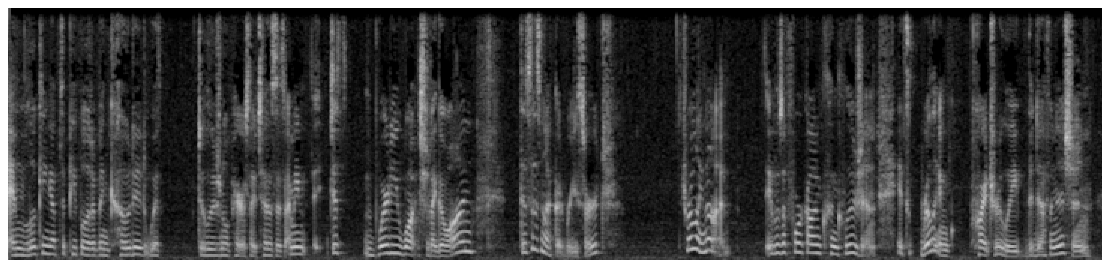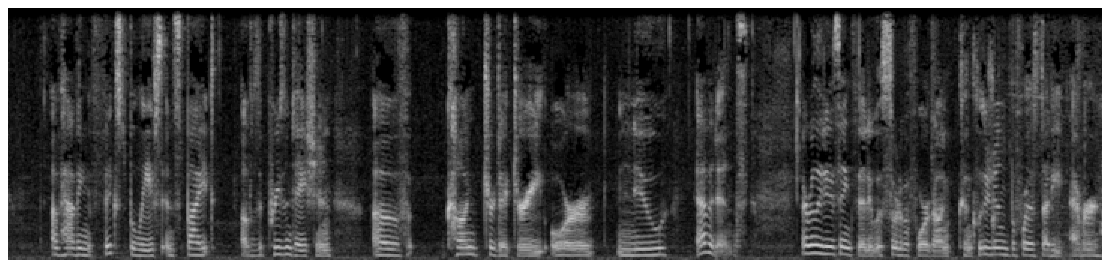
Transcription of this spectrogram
and looking up the people that have been coded with delusional parasitosis. I mean, just where do you want should I go on? This is not good research. It's really not. It was a foregone conclusion. It's really, quite truly, the definition of having fixed beliefs in spite of the presentation of contradictory or new evidence. I really do think that it was sort of a foregone conclusion before the study ever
